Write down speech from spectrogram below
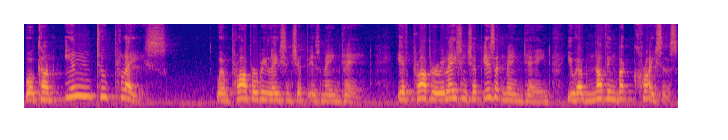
will come into place when proper relationship is maintained. If proper relationship isn't maintained, you have nothing but crisis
